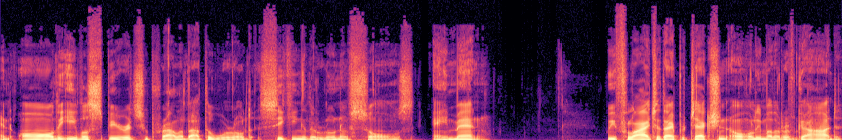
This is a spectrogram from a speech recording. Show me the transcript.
and all the evil spirits who prowl about the world, seeking the ruin of souls. Amen. We fly to thy protection, O Holy Mother of God.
